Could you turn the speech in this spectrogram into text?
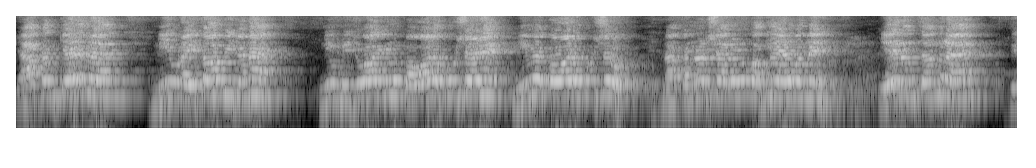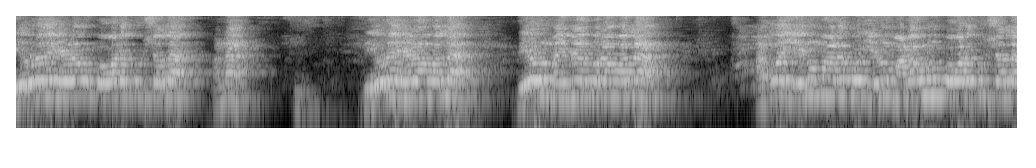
ಯಾಕಂತ ಕೇಳಿದ್ರೆ, ನೀವು ರೈತಾಪಿ ಜನ, ನೀವು ನಿಜವಾಗಿಯೂ ಪವಾಡ ಪುರುಷರೇ, ನೀವೇ ಪವಾಡ ಪುರುಷರು. ನಾ ಕನ್ನಡ ಶಾಲೆಗೂ ಅದನ್ನ ಹೇಳಿ ಬಂದೇನೆ. ಏನಂತಂದ್ರೆ, ದೇವರ ಹೇಳೋ ಪವಾಡ ಪುರುಷ ಅಲ್ಲ ಅಣ್ಣ. ದೇವರ ಹೇಳೋವಲ್ಲ ದೇವ್ರ ಮೈ ಮೇಲೆ ಬರೋವಲ್ಲ? ಅಥವಾ ಏನು ಮಾಡಕ್ಕೋ ಏನು ಮಾಡೋವನು ಪವಾಡ ಪುರುಷ ಅಲ್ಲ.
